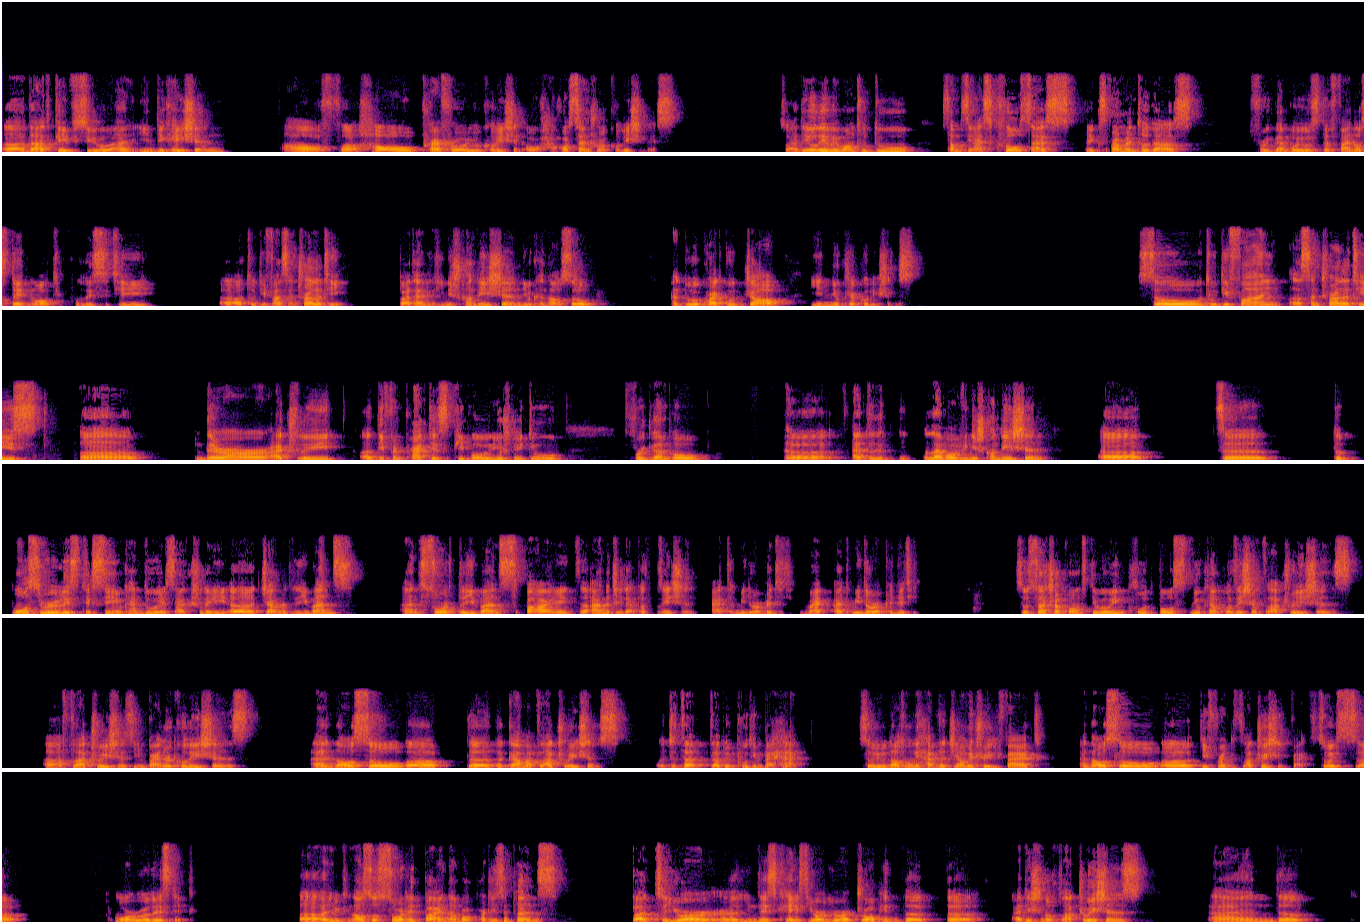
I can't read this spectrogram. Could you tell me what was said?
uh, that gives you an indication of uh, how peripheral your collision or how central collision is. So ideally, we want to do something as close as the experimental does. For example, use the final state multiplicity uh, to define centrality. But at the initial condition, you can also do a quite good job in nuclear collisions. So to define uh, centralities, uh, there are actually uh, different practice people usually do. For example, uh, at the level of initial condition, uh, the, the most realistic thing you can do is actually uh, generate the events and sort the events by the energy deposition at middle rapidity. At middle rapidity. So such a quantity will include both nucleon position fluctuations uh, fluctuations in binary collisions, and also uh, the, the gamma fluctuations uh, that, that we put in by hand. So you not only have the geometry effect and also uh, different fluctuation effects. So it's uh, more realistic. Uh, you can also sort it by number of participants, but you are, uh, in this case, you are, you are dropping the, the additional fluctuations and uh,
